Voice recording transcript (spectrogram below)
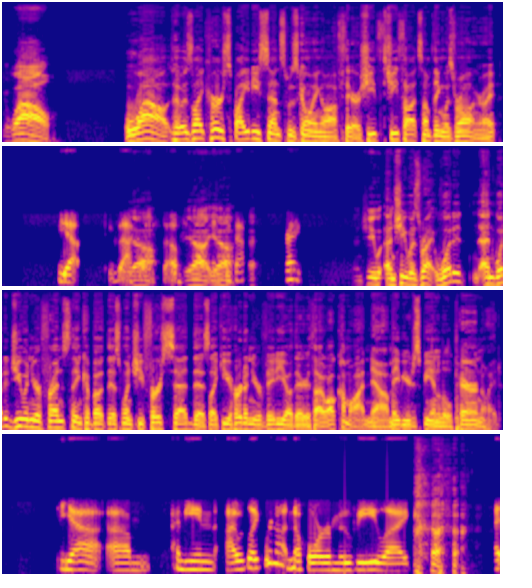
Wow. Wow. So it was like her spidey sense was going off there. She she thought something was wrong, right? Yeah, exactly. Yeah. So yeah, yeah. Found, right. And she and she was right. What did and what did you and your friends think about this when she first said this? Like you heard on your video there, you thought, "Well, come on now, maybe you're just being a little paranoid." Yeah, um, I mean, I was like, we're not in a horror movie. Like, I,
